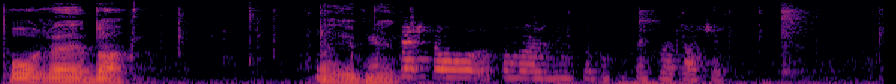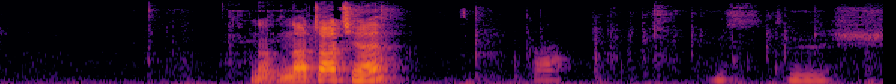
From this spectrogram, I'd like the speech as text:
Poreba. A Jak jebnie. chcesz, to, to możesz sobie popisać na czacie. Na, na czacie? Tak. Jesteś...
